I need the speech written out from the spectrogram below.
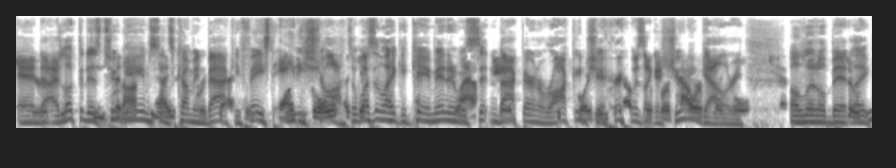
And I looked at his two games since coming back. He faced 80 shots. It wasn't like he came in and was sitting back there in a rocking chair. It was like a shooting gallery a little bit. Like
